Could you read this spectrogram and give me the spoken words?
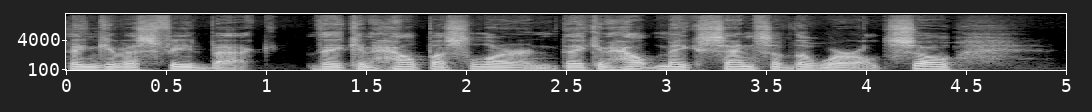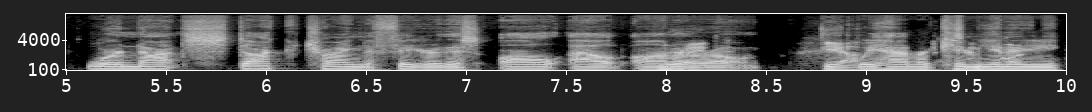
They can give us feedback. They can help us learn. They can help make sense of the world. So we're not stuck trying to figure this all out on Right. our own. Yeah, We have a that's important. community.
